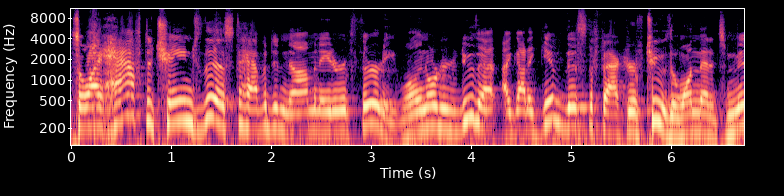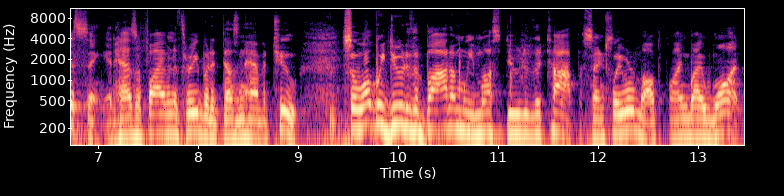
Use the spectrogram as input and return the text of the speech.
So I have to change this to have a denominator of 30. Well, in order to do that, I got to give this the factor of 2, the one that it's missing. It has a 5 and a 3, but it doesn't have a 2. So what we do to the bottom, we must do to the top. Essentially, we're multiplying by 1.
